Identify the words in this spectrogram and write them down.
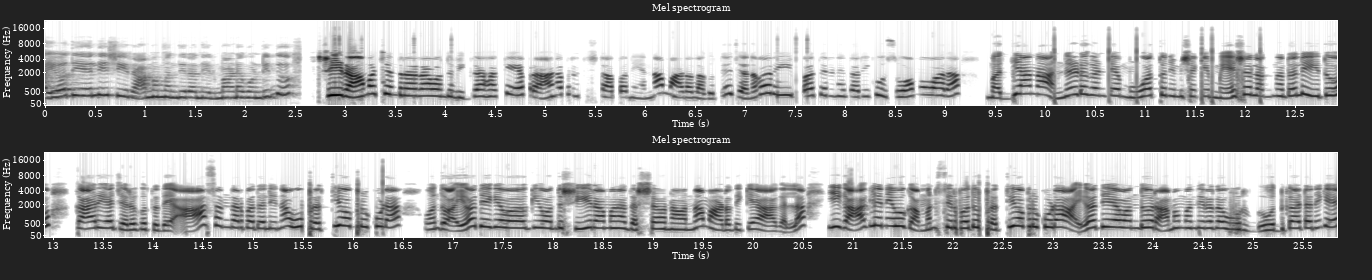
ಅಯೋಧ್ಯೆಯಲ್ಲಿ ಶ್ರೀರಾಮ ಮಂದಿರ ನಿರ್ಮಾಣಗೊಂಡಿದ್ದು ಶ್ರೀರಾಮಚಂದ್ರರ ಒಂದು ವಿಗ್ರಹಕ್ಕೆ ಪ್ರಾಣ ಪ್ರತಿಷ್ಠಾಪನೆಯನ್ನ ಮಾಡಲಾಗುತ್ತೆ. ಜನವರಿ ಇಪ್ಪತ್ತೆರಡನೇ ತಾರೀಕು ಸೋಮವಾರ ಮಧ್ಯಾಹ್ನ ಹನ್ನೆರಡು ಗಂಟೆ ಮೂವತ್ತು ನಿಮಿಷಕ್ಕೆ ಮೇಷ ಲಗ್ನದಲ್ಲಿ ಇದು ಕಾರ್ಯ ಜರುಗುತ್ತದೆ. ಆ ಸಂದರ್ಭದಲ್ಲಿ ನಾವು ಪ್ರತಿಯೊಬ್ಬರು ಕೂಡ ಒಂದು ಅಯೋಧ್ಯೆಗೆ ಹೋಗಿ ಒಂದು ಶ್ರೀರಾಮನ ದರ್ಶನವನ್ನ ಮಾಡೋದಕ್ಕೆ ಆಗಲ್ಲ. ಈಗಾಗಲೇ ನೀವು ಗಮನಿಸಿರ್ಬೋದು ಪ್ರತಿಯೊಬ್ಬರು ಕೂಡ ಅಯೋಧ್ಯೆಯ ಒಂದು ರಾಮ ಮಂದಿರದ ಉದ್ಘಾಟನೆಗೆ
